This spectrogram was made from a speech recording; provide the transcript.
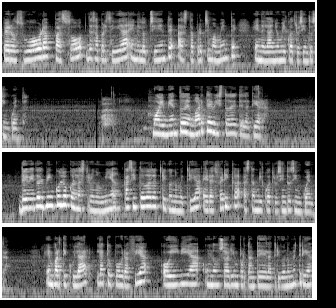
pero su obra pasó desapercibida en el occidente hasta próximamente en el año 1450. Movimiento de Marte visto desde la Tierra. Debido al vínculo con la astronomía, casi toda la trigonometría era esférica hasta 1450. En particular, la topografía hoy día un usuario importante de la trigonometría,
